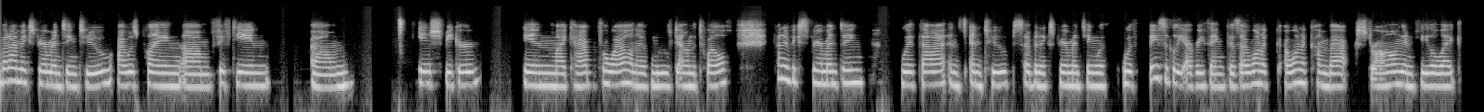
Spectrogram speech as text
but i'm experimenting too i was playing um 15 um inch speaker in my cab for a while and i've moved down to 12 kind of experimenting with that and and tubes i've been experimenting with with basically everything because i want to i want to come back strong and feel like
